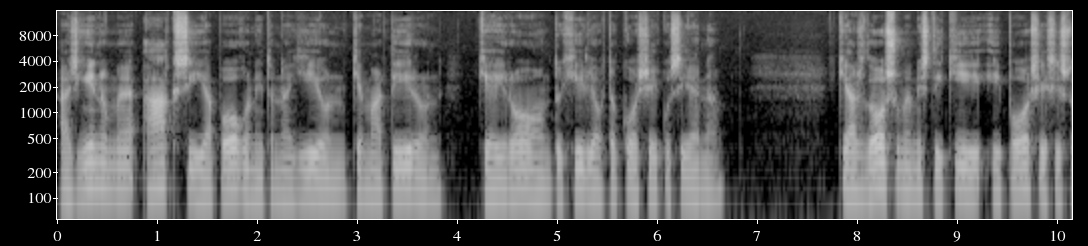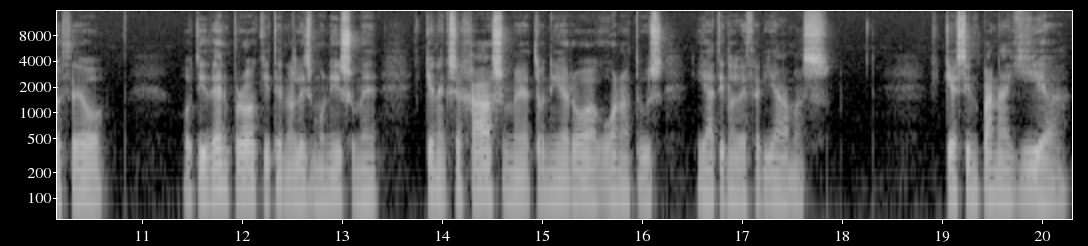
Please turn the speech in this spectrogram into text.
Ας γίνουμε άξιοι απόγονοι των Αγίων και μαρτύρων και ηρώων του 1821 και ας δώσουμε μυστική υπόσχεση στο Θεό ότι δεν πρόκειται να λησμονήσουμε και να ξεχάσουμε τον ιερό αγώνα τους για την ελευθεριά μας. Και στην Παναγία,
